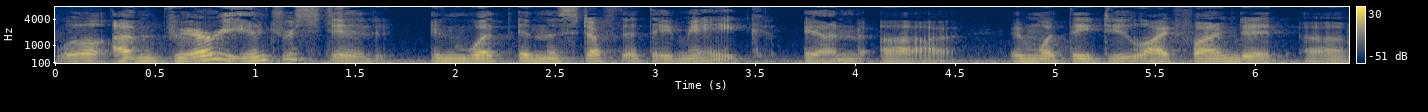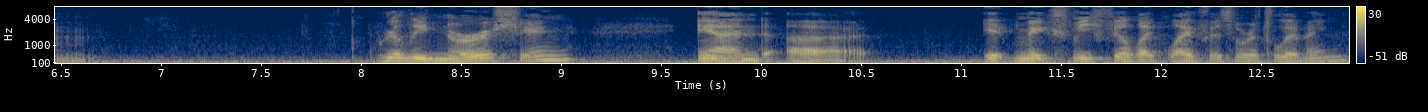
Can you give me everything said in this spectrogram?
Well, I'm very interested in what in the stuff that they make and uh, and what they do. I find it um, really nourishing, and uh, it makes me feel like life is worth living,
